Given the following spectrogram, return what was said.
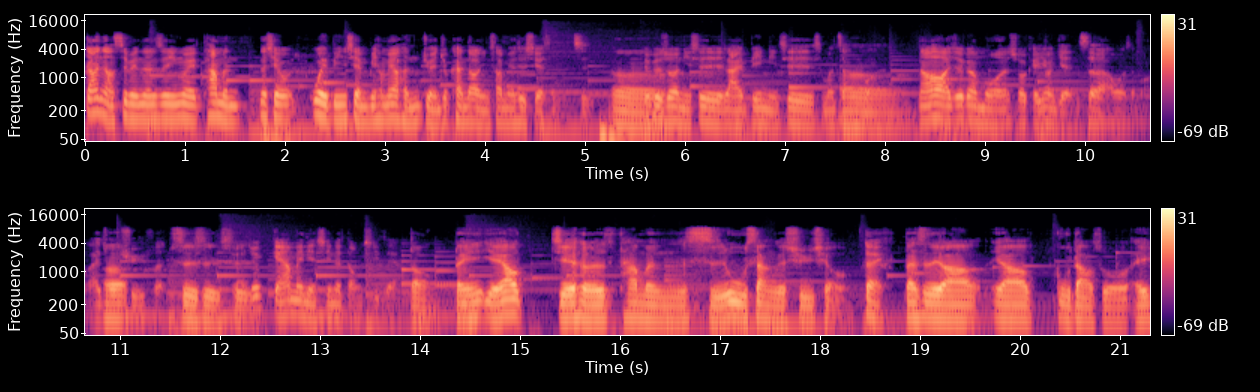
刚刚讲识别证是因为他们那些卫兵宪兵，他们要很卷就看到你上面是写什么字，嗯，就比如说你是来宾，你是什么长官，嗯，然后后来就跟魔人说可以用颜色啊或什么来做区分。是是是，就给他们一点新的东西，这样。懂，等于也要结合他们实物上的需求，对。但是又要又要顾到说，哎、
